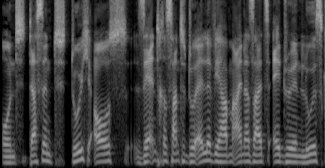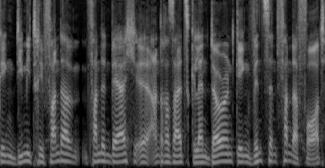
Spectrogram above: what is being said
Und das sind durchaus sehr interessante Duelle. Wir haben einerseits Adrian Lewis gegen Dimitri van der, Vandenberg, äh, andererseits Glenn Durant gegen Vincent van der Voort.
